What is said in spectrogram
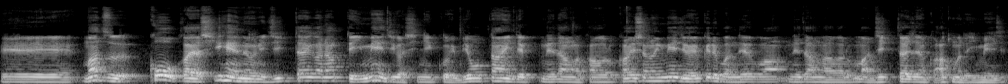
えー、まず、効果や紙幣のように実体がなくてイメージがしにくい。秒単位で値段が変わる。会社のイメージが良ければ値段値段が上がる。まあ実体じゃなくあくまでイメージ。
